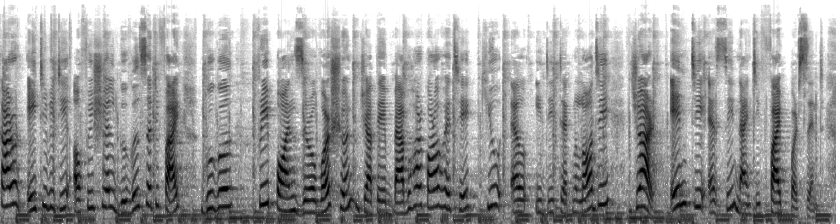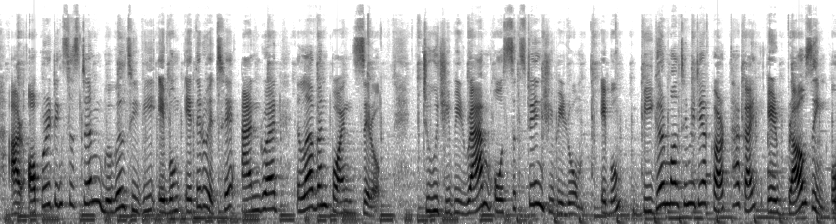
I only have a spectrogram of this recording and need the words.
কারণ এই টিভিটি official Google certified Google three point zero version যাতে ব্যবহার করা হয়েছে কিউএলইডি টেকনোলজি যার এনটিএসসি নাইনটি ফাইভ পার্সেন্ট আর অপারেটিং সিস্টেম গুগল টিভি এবং এতে রয়েছে Android eleven point zero two GB RAM ও সিক্সটিন জিবি রোম এবং বিগার মাল্টিমিডিয়া কার্ড থাকায় এর ব্রাউজিং ও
